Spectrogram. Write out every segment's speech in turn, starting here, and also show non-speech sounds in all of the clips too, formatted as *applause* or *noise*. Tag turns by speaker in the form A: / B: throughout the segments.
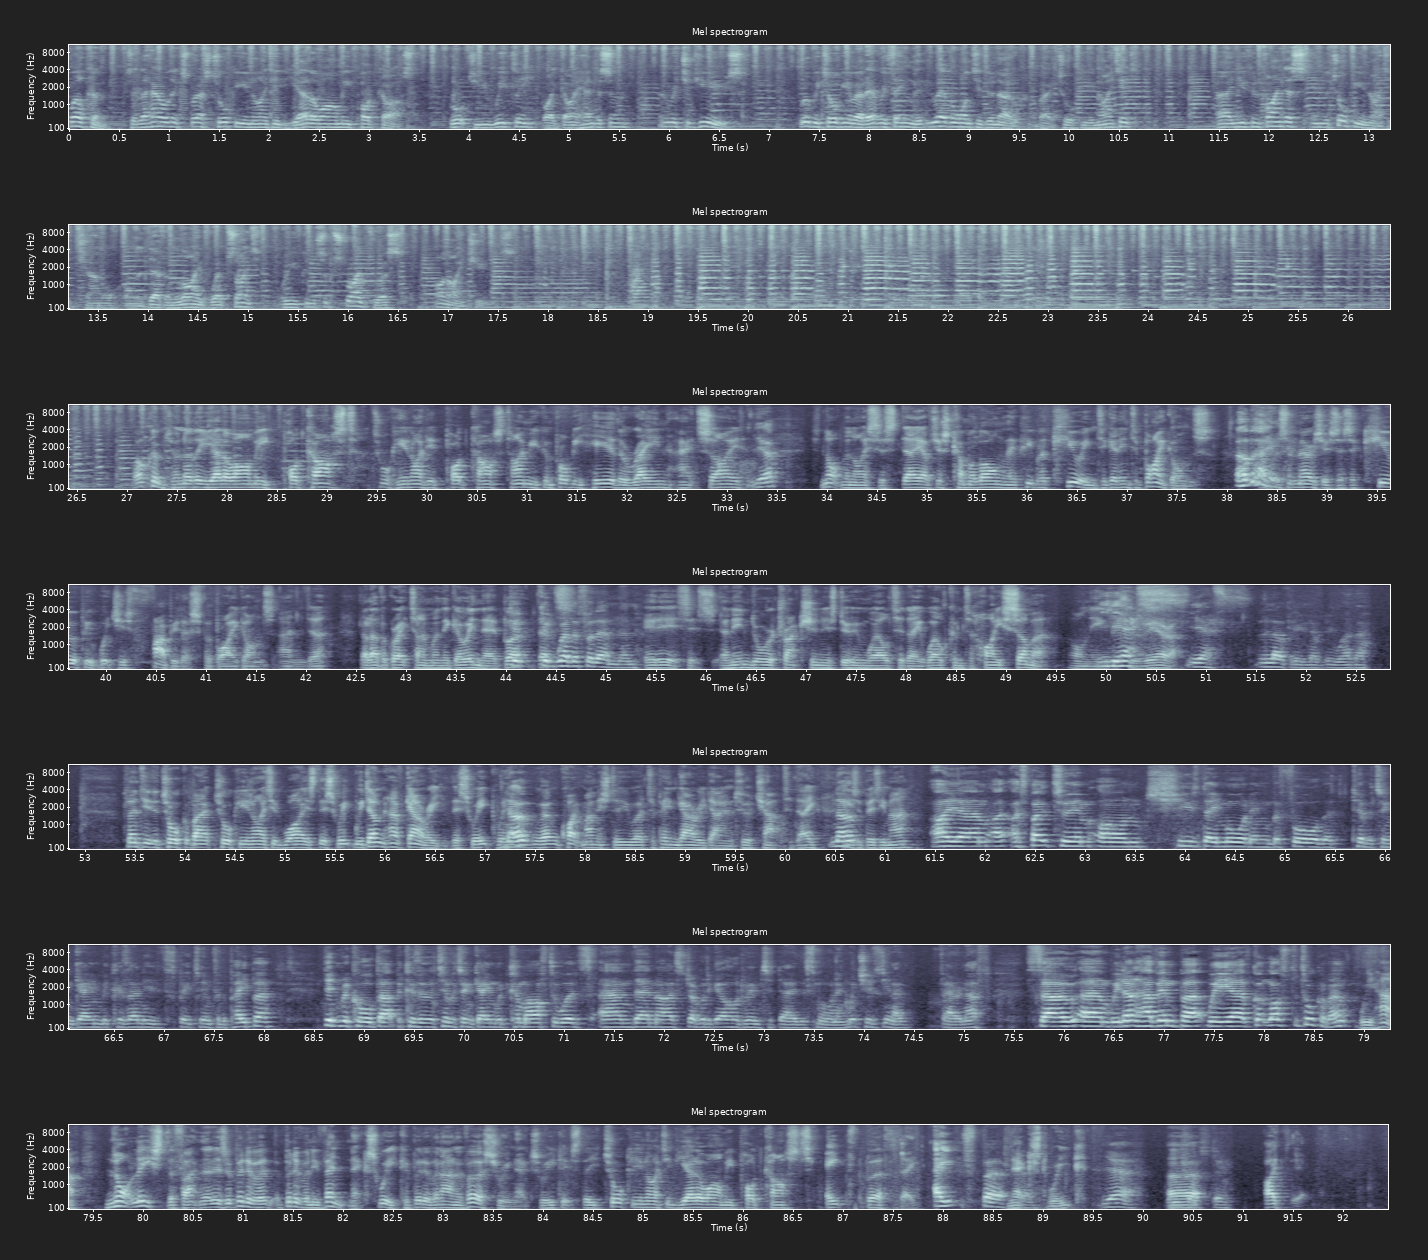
A: Welcome to the Herald Express Torquay United Yellow Army podcast, brought to you weekly by Guy Henderson and Richard Hughes. We'll be talking about everything that you ever wanted to know about Torquay United. Uh, you can find us in the Torquay United channel on the Devon Live website, or you can subscribe to us on iTunes. Welcome to another Yellow Army podcast, Torquay United podcast time. You can probably hear the rain outside.
B: Yeah.
A: It's not the nicest day. I've just come along. The people are queuing to get into bygones.
B: Are they?
A: At St Mary's, there's a queue of people, which is fabulous for bygones, and uh, they'll have a great time when they go in there. But
B: Good, good weather for them then.
A: It is. It's an indoor attraction. Is doing well today. Welcome to high summer on the English
B: Yes.
A: Riviera.
B: Yes. Lovely, lovely weather.
A: Plenty to talk about Torquay United wise this week. We don't have Gary this week. We,
B: No.
A: haven't, we haven't quite managed to uh, to pin Gary down to a chat today.
B: No.
A: He's a busy man.
B: I um I, I spoke to him on Tuesday morning before the Tiverton game because I needed to speak to him for the paper. Didn't record that because of the Tiverton game would come afterwards, and then I've struggled to get hold of him today this morning, which is you know fair enough. So um, we don't have him, but we uh, have got lots to talk about.
A: We have not least the fact that there's a bit of a, a bit of an event next week, a bit of an anniversary next week. It's the Torquay United Yellow Army podcast's eighth birthday
B: Eighth birthday
A: next week.
B: Yeah,
A: Uh,
B: interesting.
A: I,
